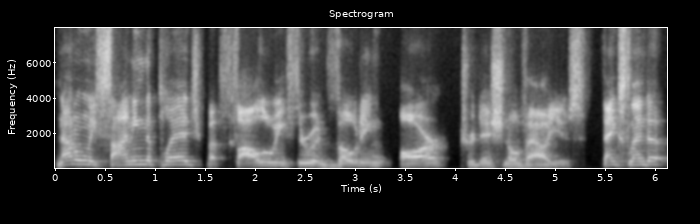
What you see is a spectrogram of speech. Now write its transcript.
not only signing the pledge, but following through and voting our traditional values. Thanks, Linda,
